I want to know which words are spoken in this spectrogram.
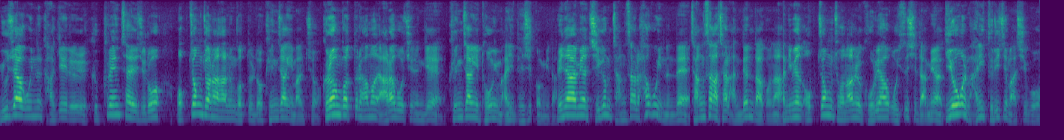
유지하고 있는 가게를 그 프랜차이즈로 업종 전환하는 것들도 굉장히 많죠. 그런 것들을 한번 알아보시는 게 굉장히 도움이 많이 되실 겁니다. 왜냐하면 지금 장사를 하고 있는데 장사가 잘 안 된다거나 아니면 업종 전환을 고려하고 있으시다면 비용을 많이 들이지 마시고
